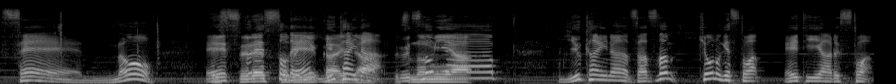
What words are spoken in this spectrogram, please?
せーの。エスプレッソで愉快だ宇都宮。愉快な雑談。今日のゲストは ATR ストア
